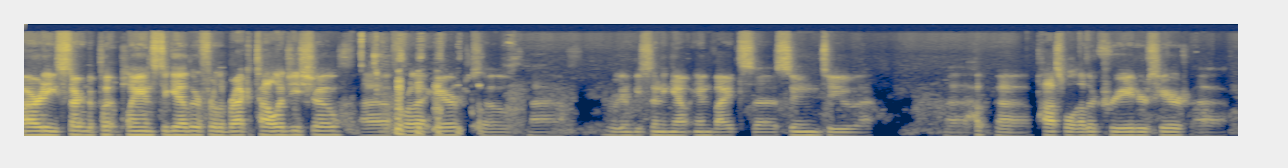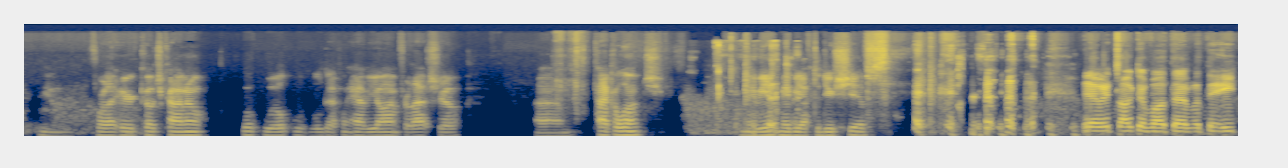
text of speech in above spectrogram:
already starting to put plans together for the bracketology show uh, for that here. So uh, we're going to be sending out invites uh, soon to uh, uh, uh, possible other creators here. Uh, you know, for that here, Coach Kano, we'll, we'll we'll definitely have you on for that show. Um, pack a lunch. Maybe maybe you have to do shifts. Yeah, we talked about that, but the eight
